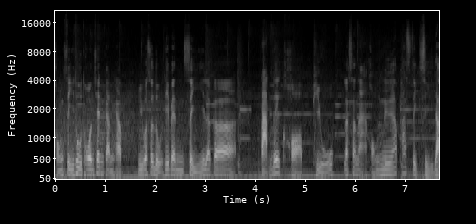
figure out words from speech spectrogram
ของสีทูโทนเช่นกันครับ มีวัสดุที่เป็นสีแล้วก็ตัดด้วยขอบผิวลักษณะของเนื้อพลาสติกสีด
